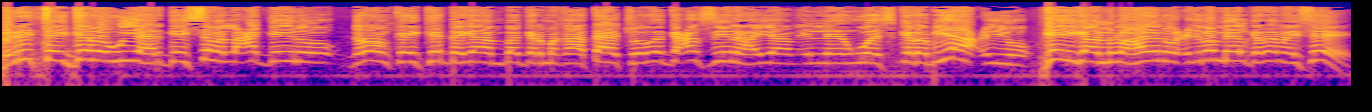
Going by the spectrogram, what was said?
berritay garow iyo hargeysaba lacag geynoo garoonkay ka degaanba garmaqaataha jooga gacan siinahayaan ileen waa isgarabyaac iyo geygaannu lahaynoo cidiba meel gadanaysee?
